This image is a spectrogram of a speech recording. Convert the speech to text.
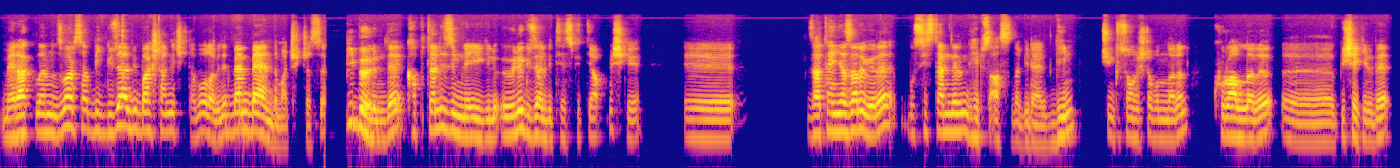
meraklarınız varsa bir güzel bir başlangıç kitabı olabilir. Ben beğendim açıkçası. Bir bölümde kapitalizmle ilgili öyle güzel bir tespit yapmış ki e, zaten yazara göre bu sistemlerin hepsi aslında birer din. Çünkü sonuçta bunların kuralları e, bir şekilde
